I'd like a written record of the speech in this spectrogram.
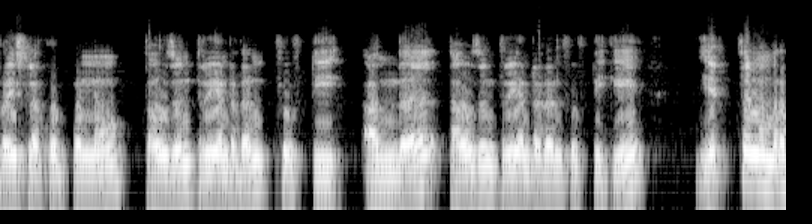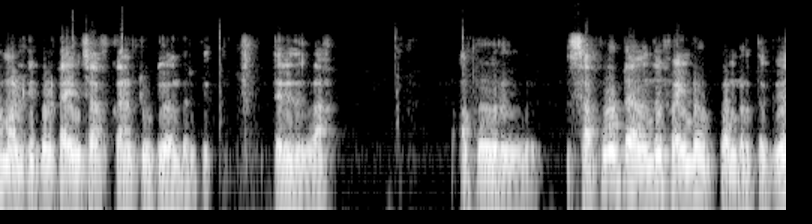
ப்ரைஸில் கோட் பண்ணோம்? Thousand three hundred and fifty அந்த தௌசண்ட் த்ரீ ஹண்ட்ரட் அண்ட் ஃபிஃப்டிக்கு எத்தனை முறை மல்டிபிள் டைம்ஸ் ஆஃப் கனெக்டிவிட்டி வந்திருக்கு? தெரியுதுங்களா? அப்போ ஒரு சப்போர்ட்டை வந்து ஃபைண்ட் அவுட் பண்ணுறதுக்கு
